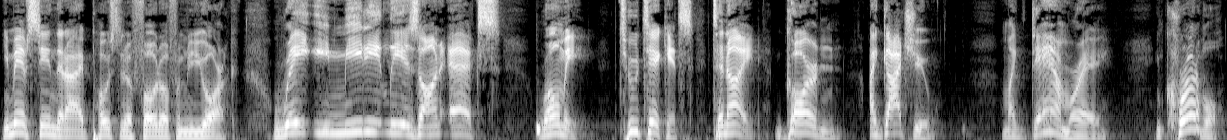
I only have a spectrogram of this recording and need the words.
You may have seen that I posted a photo from New York. Ray immediately is on X. Romy, two tickets tonight, Garden. I got you. I'm like, damn, Ray. Incredible.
